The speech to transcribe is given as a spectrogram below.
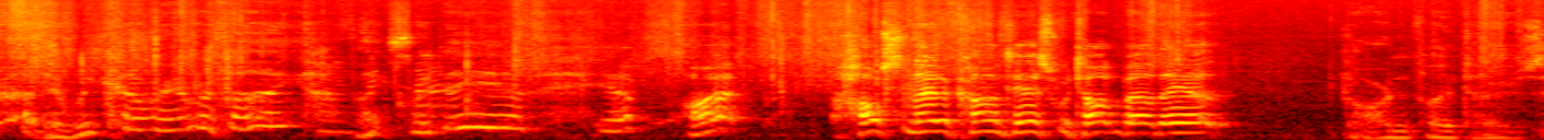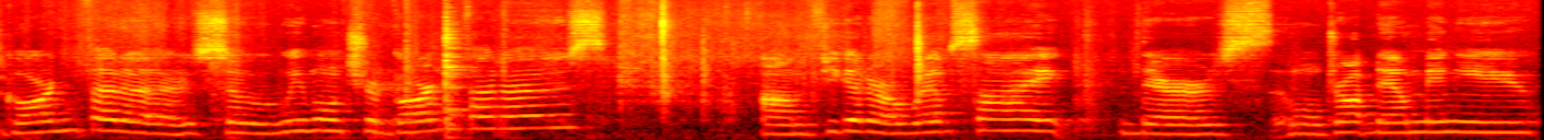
right, did we cover everything? I think we did. Yep. All right. Halcinator contest, we talked about that. Garden photos. Garden photos. So we want your garden photos. Um, if you go to our website, there's a little drop down menu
